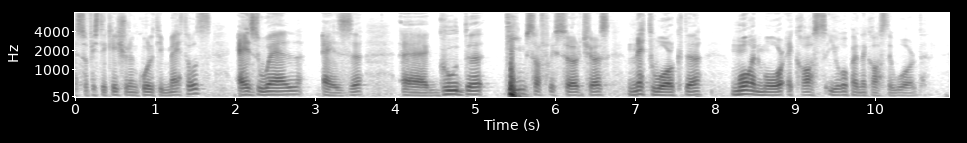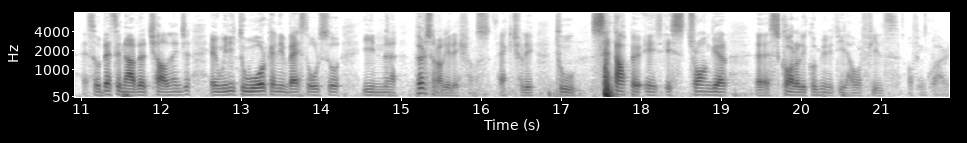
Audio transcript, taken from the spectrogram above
sophistication and quality methods as well as good teams of researchers networked more and more across Europe and across the world. And so that's another challenge, and we need to work and invest also in uh, personal relations, actually, to set up a, a, a stronger uh, scholarly community in our fields of inquiry.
